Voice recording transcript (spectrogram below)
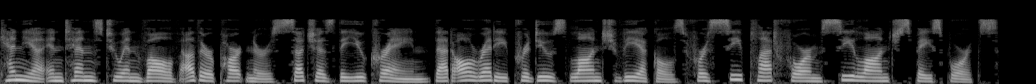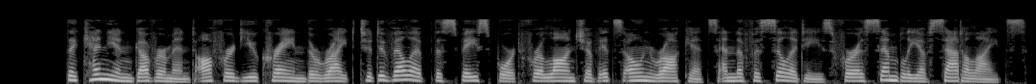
Kenya intends to involve other partners such as the Ukraine that already produce launch vehicles for sea platform sea launch spaceports. The Kenyan government offered Ukraine the right to develop the spaceport for launch of its own rockets and the facilities for assembly of satellites.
